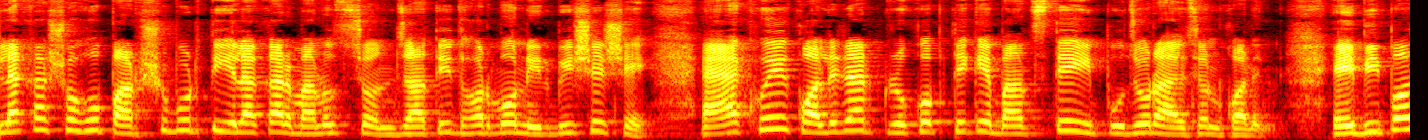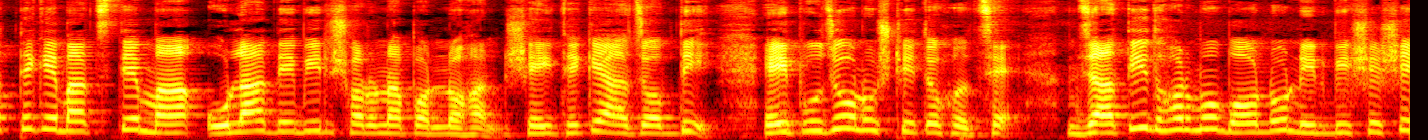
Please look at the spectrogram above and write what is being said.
এলাকাসহ পার্শ্ববর্তী এলাকার মানুষজন জাতি, ধর্ম নির্বিশেষে এক হয়ে কলেরার প্রকোপ থেকে বাঁচতে এই পুজোর আয়োজন করেন। এই বিপদ থেকে বাঁচতে মা ওলা দেবীর শরণাপন্ন হন। সেই থেকে আজ অবধি এই পুজো অনুষ্ঠিত হচ্ছে। জাতি, ধর্ম, বর্ণ নির্বিশেষে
